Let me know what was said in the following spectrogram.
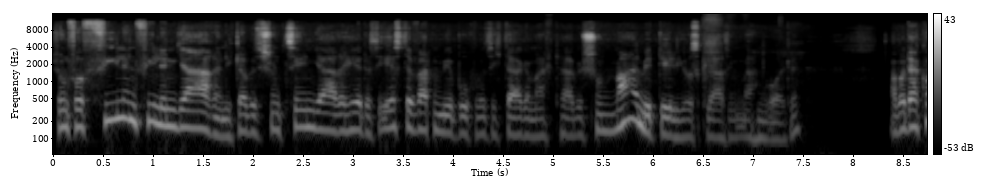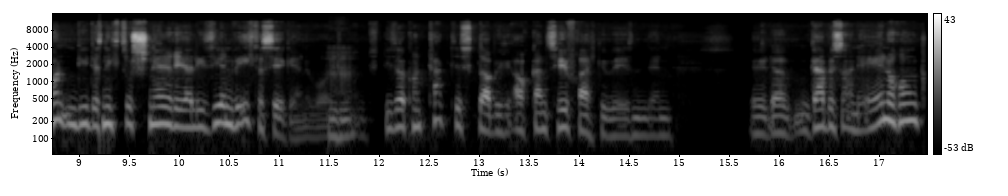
schon vor vielen, vielen Jahren, ich glaube, es ist schon zehn Jahre her, das erste Wattenmeerbuch, was ich da gemacht habe, schon mal mit Delius Klasing machen wollte. Aber da konnten die das nicht so schnell realisieren, wie ich das sehr gerne wollte. Mhm. Und dieser Kontakt ist, glaube ich, auch ganz hilfreich gewesen, denn äh, da gab es eine Erinnerung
